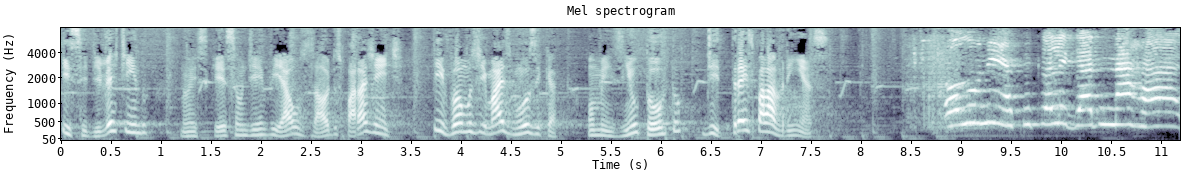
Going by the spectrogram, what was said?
e se divertindo. Não esqueçam de enviar os áudios para a gente. E vamos de mais música. Homenzinho Torto, de três palavrinhas. Ô Luninha, fica ligado na rádio.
